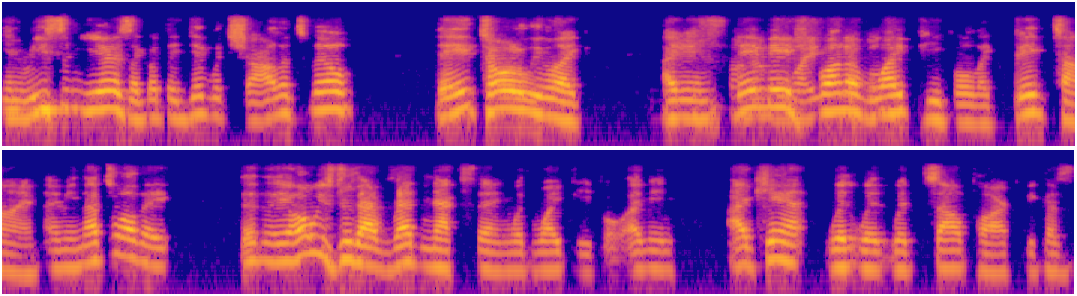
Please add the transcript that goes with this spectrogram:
in recent years, like what they did with Charlottesville, they totally like. I mean, they made fun of white people like big time. I mean, that's all they. They, always do that redneck thing with white people. I mean, I can't with with with South Park because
